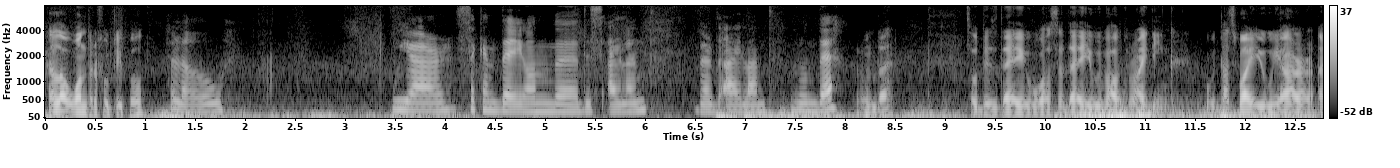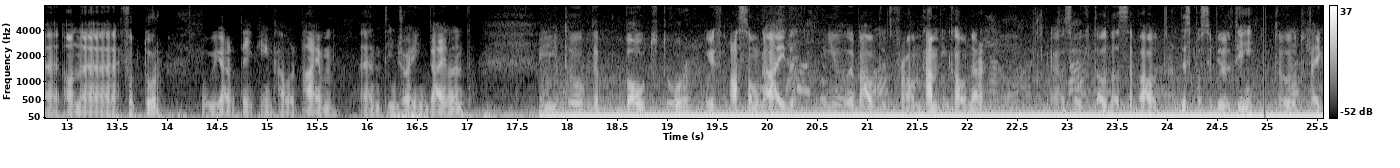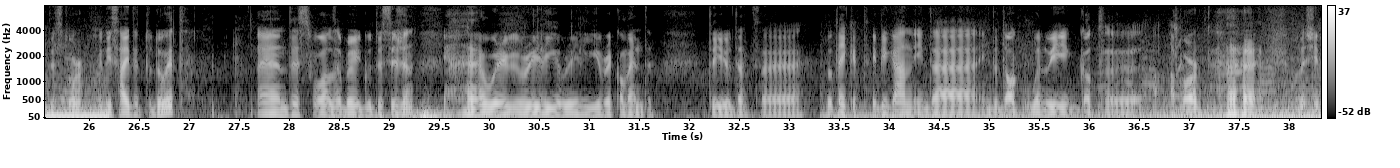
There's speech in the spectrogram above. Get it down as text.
Hello, wonderful people. Hello. We are second day on the, this island, Bird Island, Runde. Runde. So this day was a day without riding. That's why we are uh, on a foot tour. We are taking our time and enjoying the island. We took the boat tour with awesome guide, knew about it from camping owner. Uh, so he told us about this possibility to, to take this tour. We decided to do it and this was a very good decision. we really, really recommend to you that uh, to take it. We began in the in the dock when we got uh, aboard on the ship.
